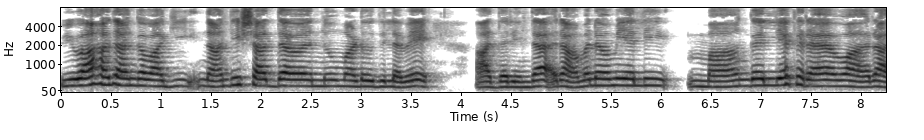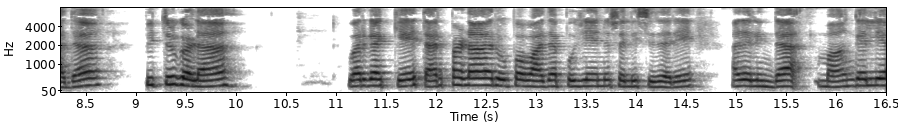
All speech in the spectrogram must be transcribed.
ವಿವಾಹದ ಅಂಗವಾಗಿ ನಾಂದಿ ಶ್ರಾದ್ದವನ್ನು ಮಾಡುವುದಿಲ್ಲವೇ? ಆದ್ದರಿಂದ ರಾಮನವಮಿಯಲ್ಲಿ ಮಾಂಗಲ್ಯಕರವಾದ ಪಿತೃಗಳ ವರ್ಗಕ್ಕೆ ತರ್ಪಣಾರೂಪವಾದ ಪೂಜೆಯನ್ನು ಸಲ್ಲಿಸಿದರೆ ಅದರಿಂದ ಮಾಂಗಲ್ಯ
